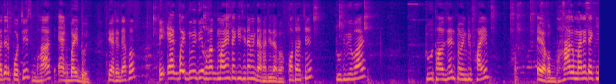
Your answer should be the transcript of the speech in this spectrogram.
হাজার পঁচিশ ভাগ এক বাই দুই। ঠিক আছে, দেখো? এই এক বাই দুই দিয়ে ভাগ মানেটা কি সেটা আমি দেখাচ্ছি, দেখো। কত আছে? টু টু দিবার টু থাউজেন্ড টোয়েন্টি ফাইভ এরকম ভাগ মানেটা কি?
